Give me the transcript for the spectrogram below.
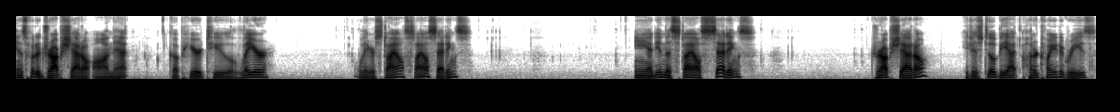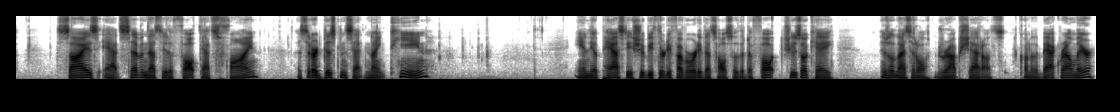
and let's put a drop shadow on that. Go up here to Layer, Layer Style, Style Settings, and in the Style Settings, drop shadow, it should still be at 120 degrees. Size at 7, that's the default, that's fine. Let's set our distance at 19. And the opacity should be 35 already, that's also the default. Choose OK. There's a nice little drop shadow. Let's go to the background layer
